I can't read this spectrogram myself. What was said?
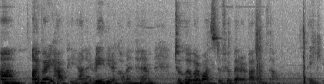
um, I'm very happy and I really recommend him to whoever wants to feel better about themselves. Thank you.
